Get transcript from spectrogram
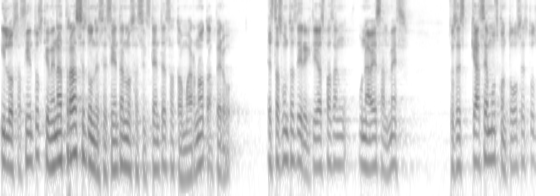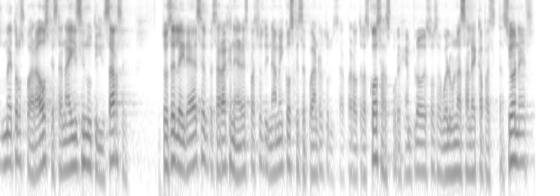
Y los asientos que ven atrás es donde se sientan los asistentes a tomar nota, pero estas juntas directivas pasan una vez al mes. Entonces, ¿qué hacemos con todos estos metros cuadrados que están ahí sin utilizarse? Entonces, la idea es empezar a generar espacios dinámicos que se puedan reutilizar para otras cosas. Por ejemplo, eso se vuelve una sala de capacitaciones.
